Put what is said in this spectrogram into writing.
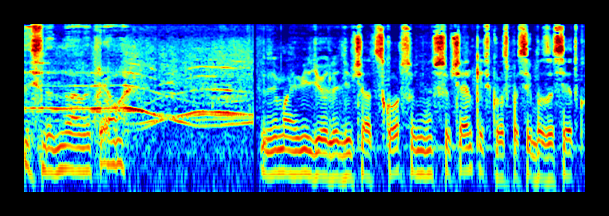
Десь над нами прямо. Знімаю відео для дівчат з Корсуня, з Шевченківського. Спасибо за сітку.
